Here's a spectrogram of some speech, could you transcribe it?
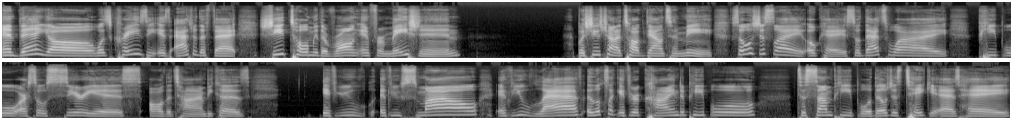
And then, y'all, what's crazy is after the fact, she told me the wrong information but she's trying to talk down to me. So it's just like, okay, so that's why people are so serious all the time because if you if you smile, if you laugh, it looks like if you're kind to people, to some people, they'll just take it as, "Hey,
